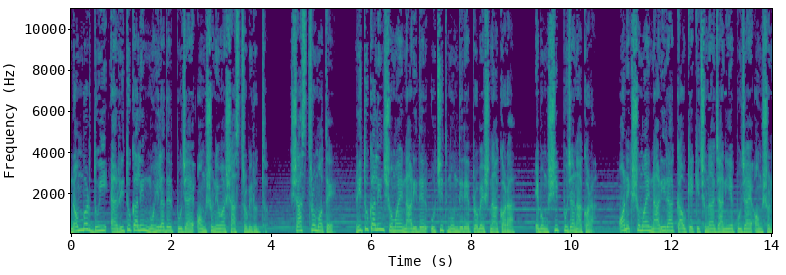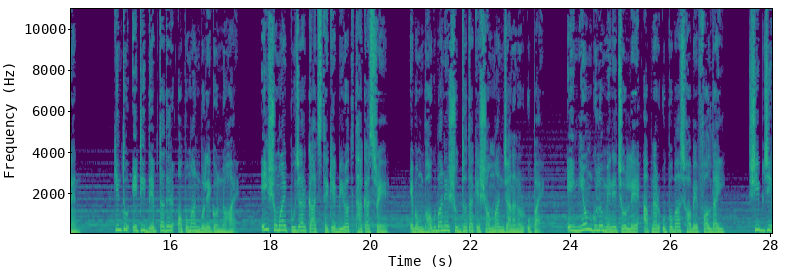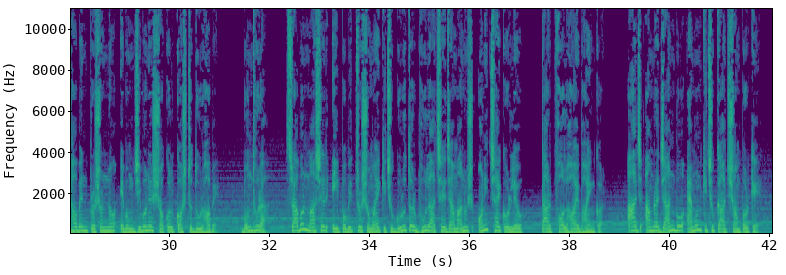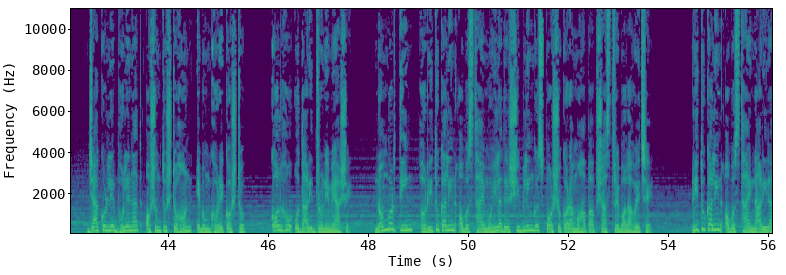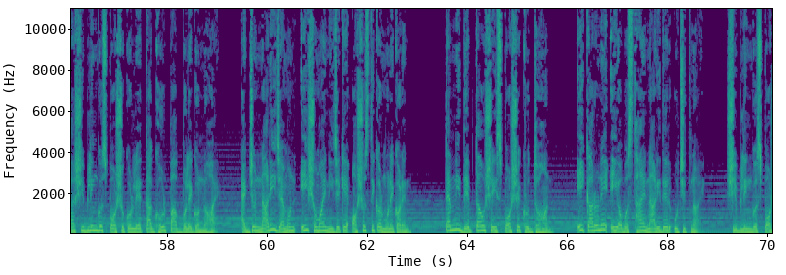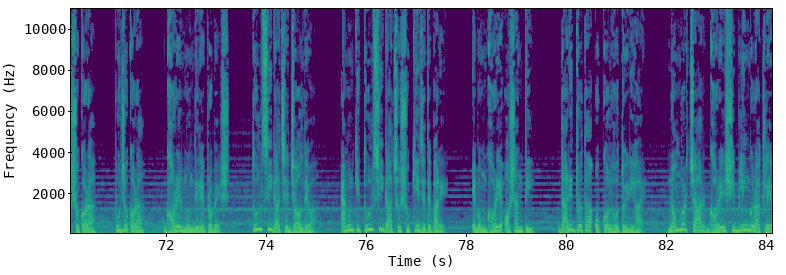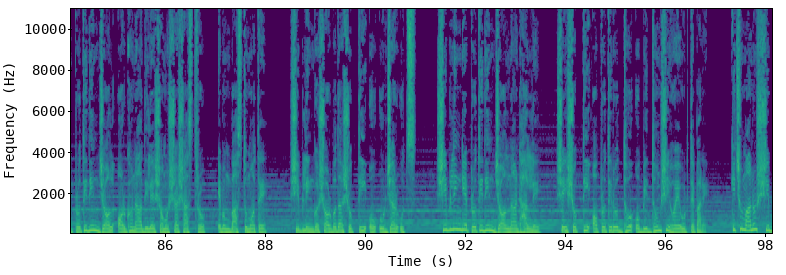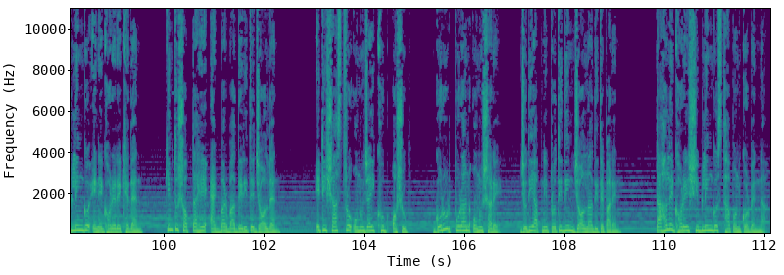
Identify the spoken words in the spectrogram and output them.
নম্বর দুই, ঋতুকালীন মহিলাদের পূজায় অংশ নেওয়া শাস্ত্রবিরুদ্ধ। শাস্ত্র মতে ঋতুকালীন সময়ে নারীদের উচিত মন্দিরে প্রবেশ না করা এবং শিব পূজা না করা। অনেক সময় নারীরা কাউকে কিছু না জানিয়ে পূজায় অংশ নেন, কিন্তু এটি দেবতাদের অপমান বলে গণ্য হয়। এই সময় পূজার কাজ থেকে বিরত থাকা শ্রেয় এবং ভগবানের শুদ্ধতাকে সম্মান জানানোর উপায়। এই নিয়মগুলো মেনে চললে আপনার উপবাস হবে ফলদায়ী, শিবজি হবেন প্রসন্ন এবং জীবনের সকল কষ্ট দূর হবে। বন্ধুরা, শ্রাবণ মাসের এই পবিত্র সময়ে কিছু গুরুতর ভুল আছে যা মানুষ অনিচ্ছায় করলেও তার ফল হয় ভয়ঙ্কর। আজ আমরা জানব এমন কিছু কাজ সম্পর্কে, যা করলে ভোলেনাথ অসন্তুষ্ট হন এবং ঘরে কষ্ট, কলহ ও দারিদ্র নেমে আসে। নম্বর তিন ঋতুকালীন অবস্থায় মহিলাদের শিবলিঙ্গ স্পর্শ করা মহাপাপ শাস্ত্রে বলা হয়েছে। ঋতুকালীন অবস্থায় নারীরা শিবলিঙ্গ স্পর্শ করলে তা ঘোর পাপ বলে গণ্য হয়। একজন নারী যেমন এই সময় নিজেকে অস্বস্তিকর মনে করেন, তেমনি দেবতাও সেই স্পর্শে ক্রুদ্ধ হন। এই কারণে এই অবস্থায় নারীদের উচিত নয়। শিবলিঙ্গ স্পর্শ করা, পুজো করা, ঘরের মন্দিরে প্রবেশ, তুলসী গাছে জল দেওয়া, এমনকি তুলসী গাছও শুকিয়ে যেতে পারে এবং ঘরে অশান্তি, দারিদ্রতা ও কলহ তৈরি হয়। নম্বর চার, ঘরে শিবলিঙ্গ রাখলে প্রতিদিন জল অর্ঘ্য না দিলে সমস্যা শাস্ত্র এবং বাস্তুমতে শিবলিঙ্গ সর্বদা শক্তি ও ঊর্জার উৎস। শিবলিঙ্গে প্রতিদিন জল না ঢাললে সেই শক্তি অপ্রতিরোধ্য ও বিধ্বংসী হয়ে উঠতে পারে। কিছু মানুষ শিবলিঙ্গ এনে ঘরে রেখে দেন, কিন্তু সপ্তাহে একবার বা দেরিতে জল দেন। এটি শাস্ত্র অনুযায়ী খুব অশুভ। গরুর পুরাণ অনুসারে যদি আপনি প্রতিদিন জল না দিতে পারেন তাহলে ঘরে শিবলিঙ্গ স্থাপন করবেন না।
